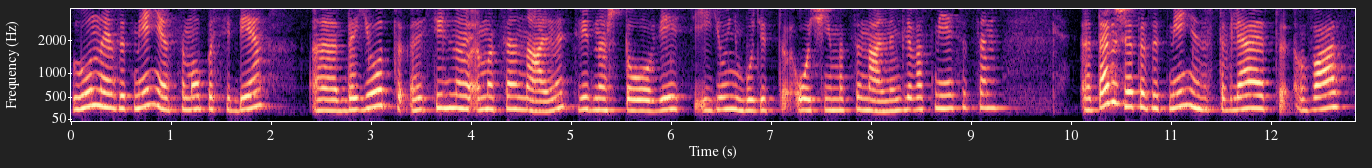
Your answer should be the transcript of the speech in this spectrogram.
Лунное затмение само по себе э, дает э, сильную эмоциональность. Видно, что весь июнь будет очень эмоциональным для вас месяцем. Также это затмение заставляет вас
